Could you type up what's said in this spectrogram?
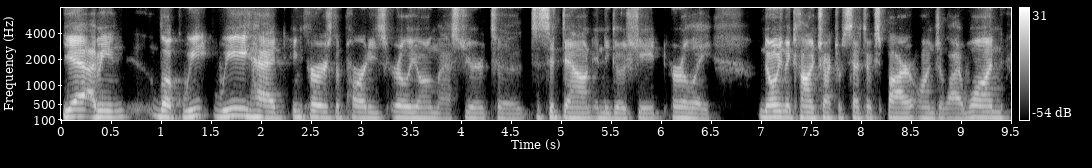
Yeah, I mean, look, we we had encouraged the parties early on last year to to sit down and negotiate early knowing the contract was set to expire on July 1.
